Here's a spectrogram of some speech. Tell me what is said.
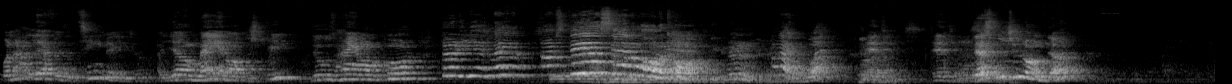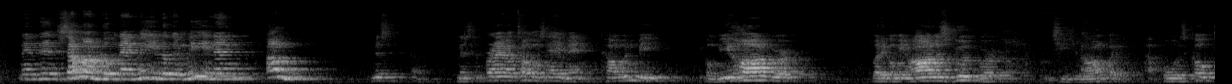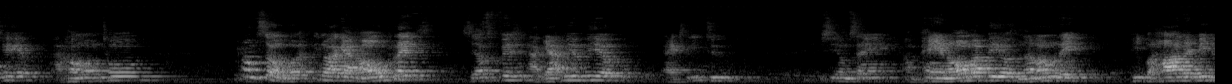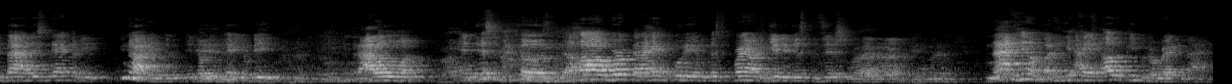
when I left as a teenager, a young man off the street, dudes hanging on the corner. Thirty years later, I'm still saying I'm on the corner. Mm. I'm like, what? Pigeons, pigeons. That's what you done done. And then some of them looking at me, look at me, and then I'm, Mr. Mr. Brown told me, say, hey man, come with me. It's gonna be hard work, but it's gonna be honest, good work. And teach you the long way. I pulled his coattail, I hung on to him. I'm somewhat, you know, I got my own place, self-sufficient. I got me a bill, actually two. You see what I'm saying? I'm paying all my bills, none of them late. People holler at me to buy this and that, they, you know how they do, they don't even pay your bill. But I don't want it. And this is because the hard work that I had put in with Mr. Brown to get in this position. Not him, but he, I had other people to recognize.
